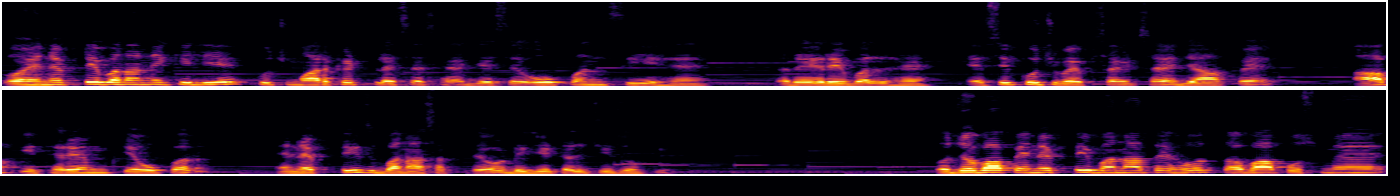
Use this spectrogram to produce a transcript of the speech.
तो एनएफटी बनाने के लिए कुछ मार्केट प्लेसेस है, जैसे ओपन सी है रेरेबल है, ऐसी कुछ वेबसाइट्स है जहाँ पे आप इथेरियम के ऊपर एन बना सकते हो डिजिटल चीज़ों की। तो जब आप एनएफटी बनाते हो, तब आप उसमें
